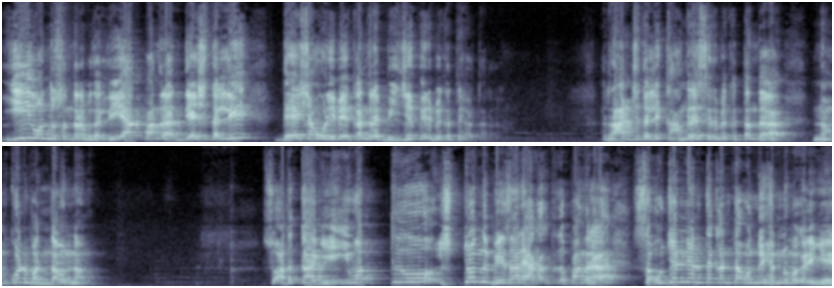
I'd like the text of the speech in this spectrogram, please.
ಈ ಒಂದು ಸಂದರ್ಭದಲ್ಲಿ ಯಾಕಪ್ಪ ಅಂದ್ರೆ ದೇಶದಲ್ಲಿ ದೇಶ ಉಳಿಬೇಕಂದ್ರೆ ಬಿ ಜೆ ಪಿ ಇರಬೇಕಂತ ಹೇಳ್ತಾರೆ. ರಾಜ್ಯದಲ್ಲಿ ಕಾಂಗ್ರೆಸ್ ಇರಬೇಕಂತಂದ ನಂಬ್ಕೊಂಡು ಬಂದವನು ನಾನು. ಸೊ ಅದಕ್ಕಾಗಿ ಇವತ್ತು ಇಷ್ಟೊಂದು ಬೇಜಾರು ಯಾಕಾಗ್ತದಪ್ಪ ಅಂದ್ರೆ ಸೌಜನ್ಯ ಅಂತಕ್ಕಂಥ ಒಂದು ಹೆಣ್ಣು ಮಗಳಿಗೆ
